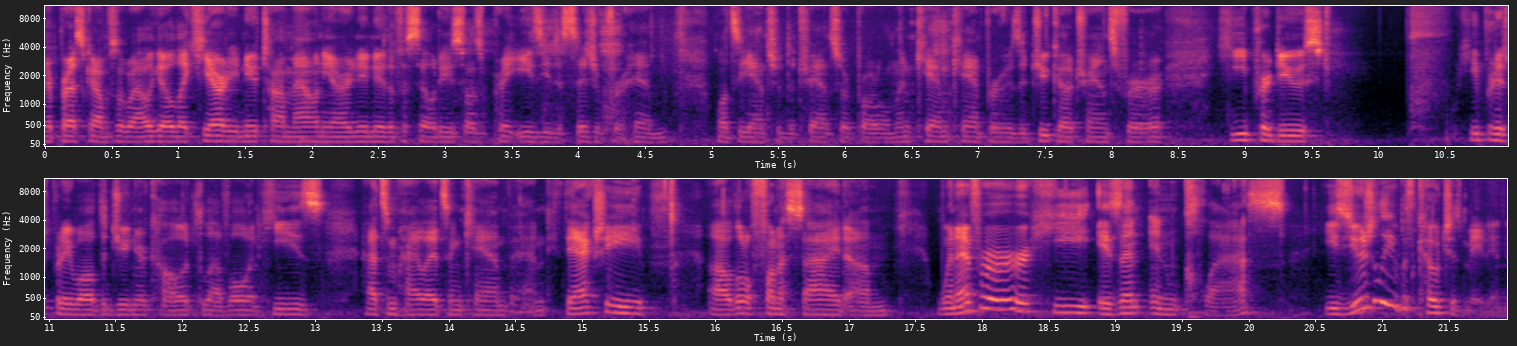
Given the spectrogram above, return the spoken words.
in a press conference a while ago. Like he already knew Tom Allen. He already knew the facility, so it was a pretty easy decision for him once he answered the transfer portal. And then Cam Camper, who's a JUCO transfer, he produced he produced pretty well at the junior college level, and he's had some highlights in camp. And they actually, a little fun aside, um, whenever he isn't in class, he's usually with coaches meeting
